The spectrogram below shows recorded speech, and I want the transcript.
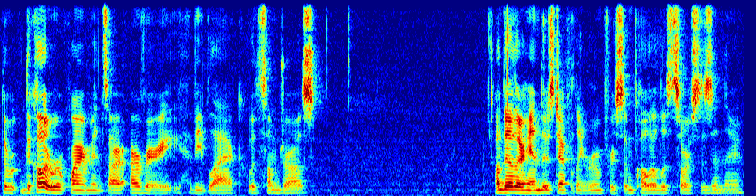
the, the color requirements are, are very heavy black with some draws. On the other hand, there's definitely room for some colorless sources in there.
